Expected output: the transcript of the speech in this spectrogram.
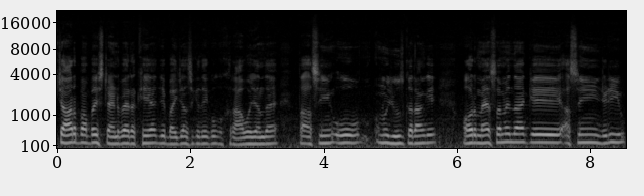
ਚਾਰ ਪੰਪ ਅਸੀਂ ਸਟੈਂਡ ਬਾਈ ਰੱਖੇ ਆ, ਜੇ ਬਾਈ ਚਾਂਸ ਕਿਤੇ ਕੋਈ ਖਰਾਬ ਹੋ ਜਾਂਦਾ ਹੈ, ਤਾਂ ਅਸੀਂ ਉਹ, ਉਹਨੂੰ ਯੂਜ਼ ਕਰਾਂਗੇ। ਔਰ ਮੈਂ ਸਮਝਦਾ ਕਿ ਅਸੀਂ ਜਿਹੜੀ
